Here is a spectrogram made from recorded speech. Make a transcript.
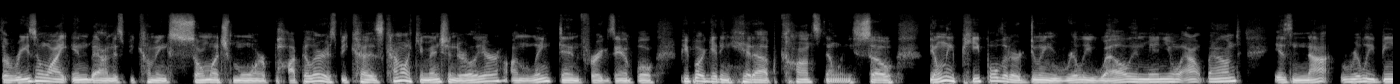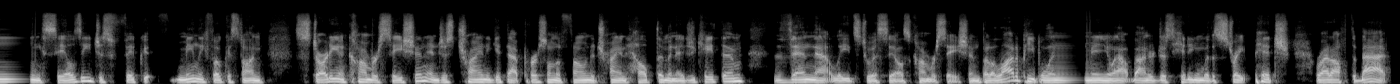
the reason why inbound is becoming so much more popular is because, kind of like you mentioned earlier, on LinkedIn, for example, people are getting hit up constantly. So the only people that are doing really well in manual outbound is not really being salesy, just mainly focused on starting a conversation and just trying to get that person on the phone to try and help them and educate them. Then that leads to a sales conversation. But a lot of people in manual outbound are just hitting with a straight pitch right off the bat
